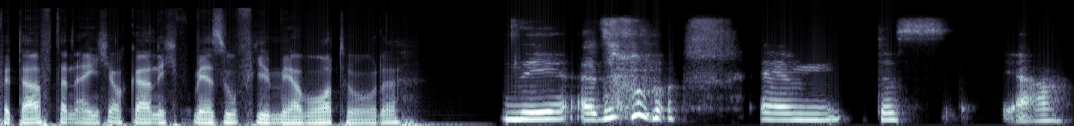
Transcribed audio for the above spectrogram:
bedarf dann eigentlich auch gar nicht mehr so viel mehr Worte, oder? Nee, also ähm, das, ja,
